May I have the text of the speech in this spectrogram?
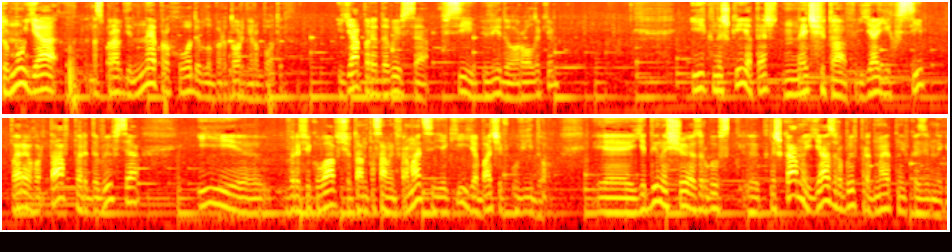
Тому я насправді не проходив лабораторні роботи. Я передивився всі відеоролики, і книжки я теж не читав. Я їх всі перегортав, передивився і верифікував, що там та сама інформація, яку я бачив у відео. Е, Єдине, що я зробив з книжками, я зробив предметний вказівник.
